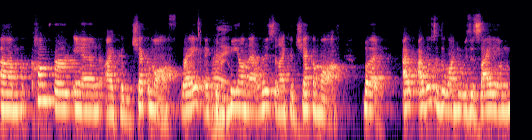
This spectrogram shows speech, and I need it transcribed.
um, comfort in I could check them off, right? I could Right. be on that list and I could check them off. But I, I wasn't the one who was deciding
